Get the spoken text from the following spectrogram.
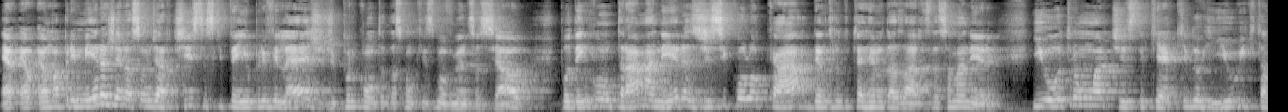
É, é, é uma primeira geração de artistas que tem o privilégio de, por conta das conquistas do movimento social, poder encontrar maneiras de se colocar dentro do terreno das artes dessa maneira. E outro é um artista que é aqui do Rio e que está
